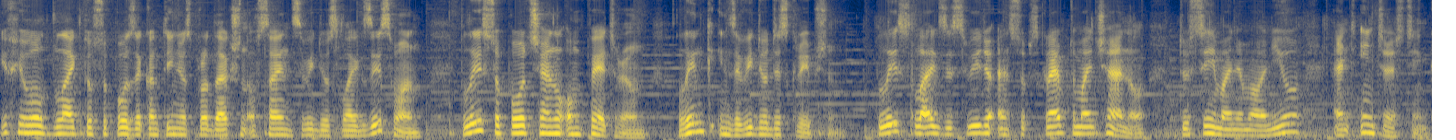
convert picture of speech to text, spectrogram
If you would like to support the continuous production of science videos like this one, please support channel on Patreon, link in the video description. Please like this video and subscribe to my channel to see many more new and interesting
